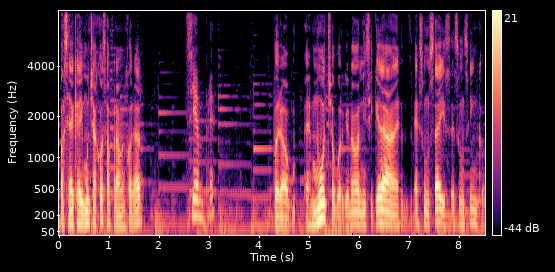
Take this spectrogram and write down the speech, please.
O sea que hay muchas cosas para mejorar. Siempre pero es mucho porque no ni siquiera es, un 6, es un 5.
